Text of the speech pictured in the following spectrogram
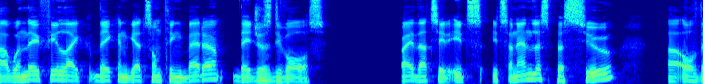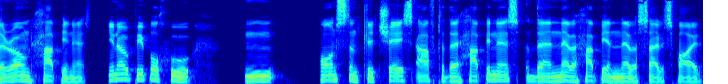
Uh, when they feel like they can get something better, they just divorce. Right? That's it. It's it's an endless pursuit Uh, of their own happiness. You know, people who constantly chase after their happiness, they're never happy and never satisfied.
